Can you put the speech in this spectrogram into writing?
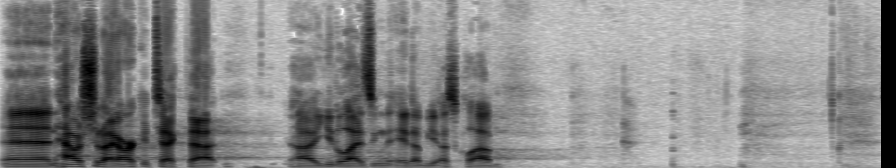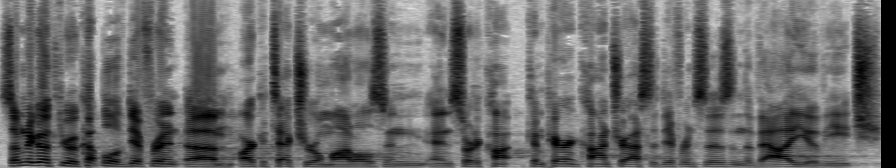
and how should I architect that uh, utilizing the AWS cloud? So I'm going to go through a couple of different um, architectural models and, and sort of co compare and contrast the differences and the value of each.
